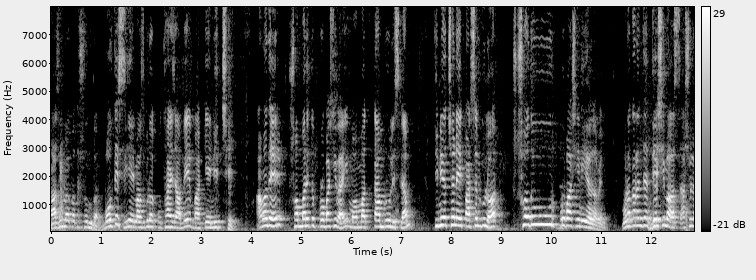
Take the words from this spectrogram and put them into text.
মাছগুলো কত সুন্দর। বলতেছি, এই মাছগুলো কোথায় যাবে বা কে নিচ্ছে? আমাদের সম্মানিত প্রবাসী ভাই মোহাম্মদ কামরুল ইসলাম, তিনি হচ্ছেন এই পার্সেলগুলো সদূর প্রবাসী নিয়ে যাবেন। মনে করেন যে দেশি মাছ, আসলে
